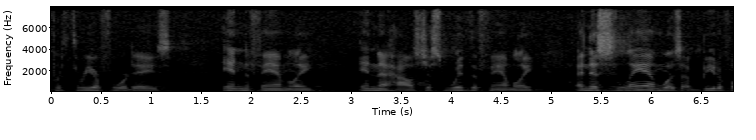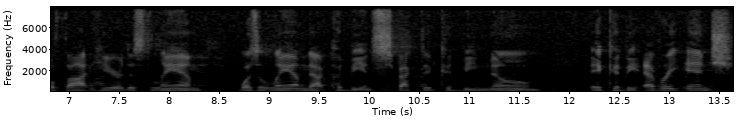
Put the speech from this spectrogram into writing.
for three or four days in the family, in the house, just with the family. And this lamb was a beautiful thought here. This lamb was a lamb that could be inspected, could be known. It could be every inch,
